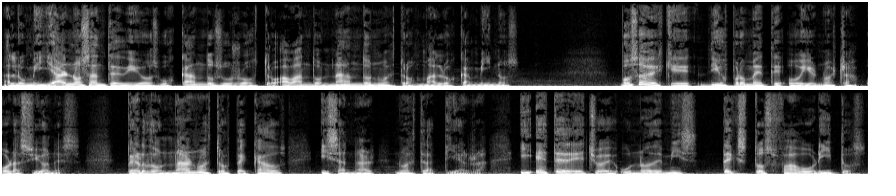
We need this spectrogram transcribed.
Al humillarnos ante Dios, buscando su rostro, abandonando nuestros malos caminos, vos sabés que Dios promete oír nuestras oraciones, perdonar nuestros pecados y sanar nuestra tierra. Y este de hecho es uno de mis textos favoritos,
